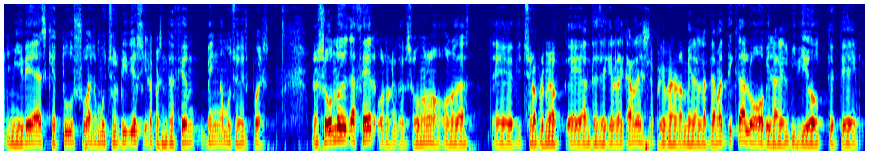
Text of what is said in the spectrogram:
mi idea es que tú subas muchos vídeos y la presentación venga mucho después. Lo segundo que hay que hacer, bueno, lo segundo no, uno de eh, dicho lo primero que antes de crear el canal es primero mirar la temática, luego mirar el vídeo que te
